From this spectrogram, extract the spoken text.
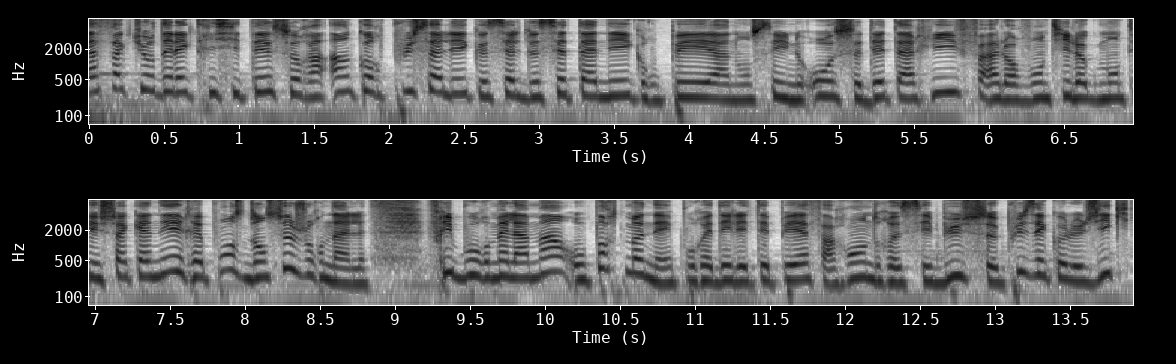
La facture d'électricité sera encore plus salée que celle de cette année. Groupé a annoncé une hausse des tarifs. Alors vont-ils augmenter chaque année? Réponse dans ce journal. Fribourg met la main au porte-monnaie pour aider les TPF à rendre ses bus plus écologiques.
